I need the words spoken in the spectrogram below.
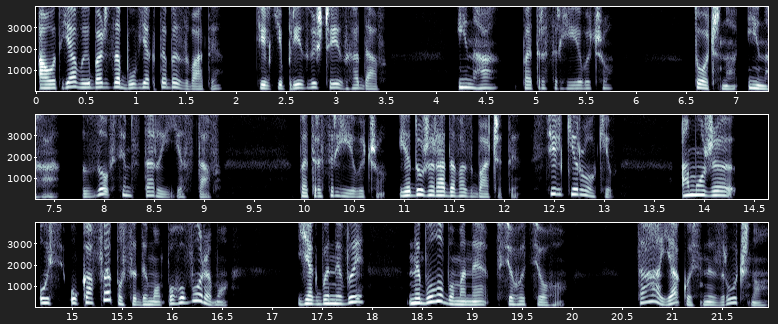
А от я, вибач, забув, як тебе звати, тільки прізвище і згадав. Інга, Петре Сергійовичу. Точно, Інга, зовсім старий я став. Петре Сергійовичу, я дуже рада вас бачити. Стільки років. А може, ось у кафе посидимо, поговоримо? Якби не ви, не було б у мене всього цього. Та якось незручно.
